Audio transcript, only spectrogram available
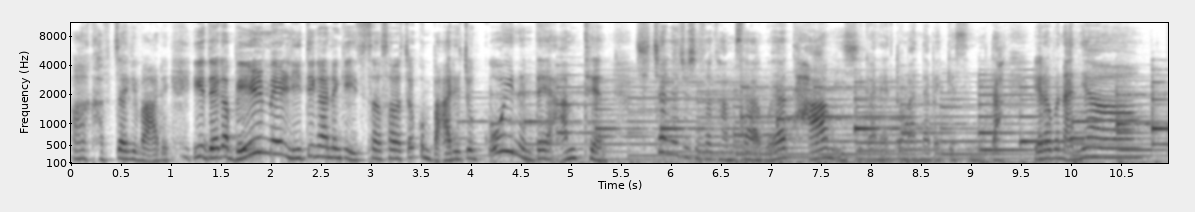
아 갑자기 말이 이게 내가 매일매일 리딩하는 게 있어서 조금 말이 좀 꼬이는데 암튼 시청해 주셔서 감사하고요. 다음 이 시간에 또 만나 뵙겠습니다. 여러분 안녕.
